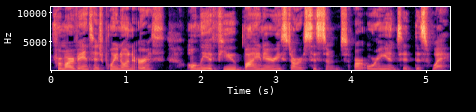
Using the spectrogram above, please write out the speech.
From our vantage point on Earth, only a few binary star systems are oriented this way.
